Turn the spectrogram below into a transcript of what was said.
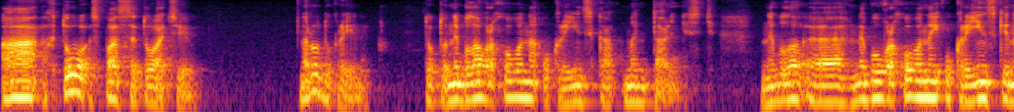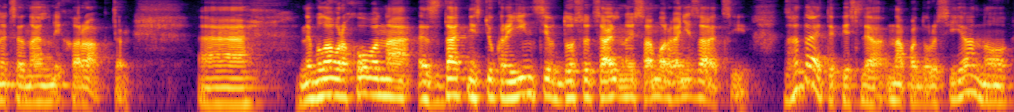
А хто спас ситуацію? Народ України. Тобто не була врахована українська ментальність, не, була, е, не був врахований український національний характер, е, не була врахована здатність українців до соціальної самоорганізації. Згадайте після нападу росіян у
